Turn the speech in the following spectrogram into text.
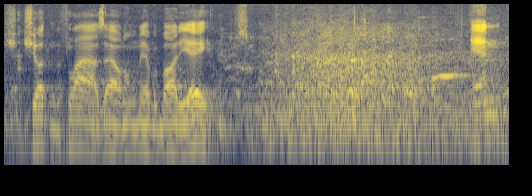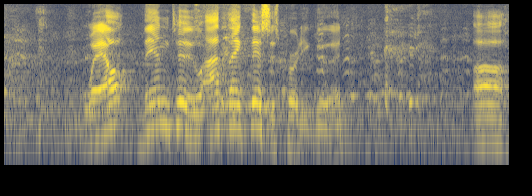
windows shutting the flies out on everybody else. and, well, then too, I think this is pretty good. Uh,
